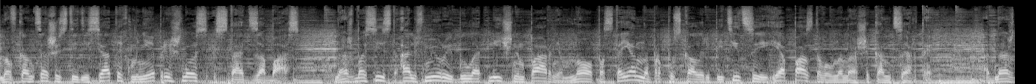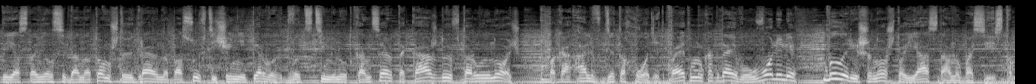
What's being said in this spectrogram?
Но в конце 60-х мне пришлось стать за бас. Наш басист Альф Мюррей был отличным парнем, но постоянно пропускал репетиции и опаздывал на наши концерты. Однажды я словил себя на том, что играю на басу в течение первых 20 минут концерта каждую вторую ночь, пока Альф где-то ходит. Поэтому, когда его уволили, было решено, что я стану басистом.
